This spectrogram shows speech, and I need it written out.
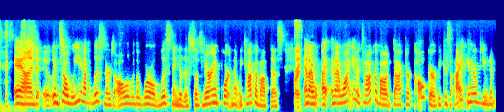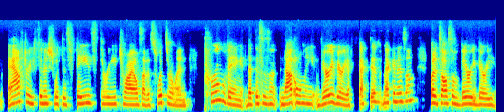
and uh, and so we have listeners all over the world listening to this. So it's very important that we talk about this. Right. And I, I and I want you to talk about Dr. Kalcker because I interviewed him after he finished with his phase three trials out of Switzerland, proving that this is a- not only very, very effective mechanism, but it's also very, very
